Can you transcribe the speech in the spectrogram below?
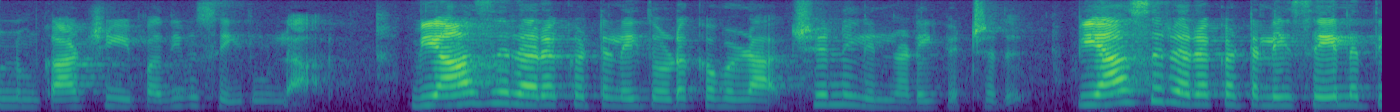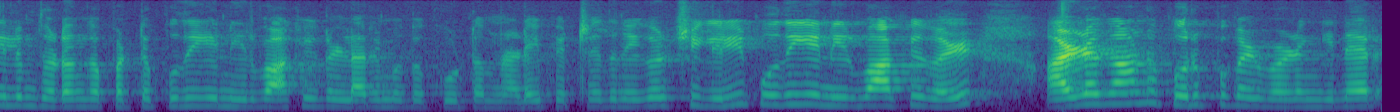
உண்ணும் காட்சியை பதிவு செய்துள்ளார். வியாசர் அறக்கட்டளை தொடக்க விழா சென்னையில் நடைபெற்றது. வியாசர் அறக்கட்டளை சேலத்திலும் தொடங்கப்பட்டு புதிய நிர்வாகிகள் அறிமுக கூட்டம் நடைபெற்றது. நிகழ்ச்சியில் புதிய நிர்வாகிகள் அழகான பொறுப்புகள் வழங்கினர்.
